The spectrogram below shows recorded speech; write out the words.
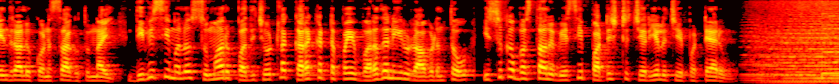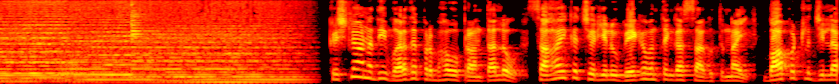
కేంద్రాలు కొనసాగుతున్నాయి. దివిసీమలో సుమారు పది చోట్ల కరకట్టపై వరద నీరు రావడంతో ఇసుక బస్తాలు వేసి పటిష్ట చర్యలు చేపట్టారు. కృష్ణానది వరద ప్రభావ ప్రాంతాల్లో సహాయక చర్యలు వేగవంతంగా సాగుతున్నాయి. బాపట్ల జిల్లా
